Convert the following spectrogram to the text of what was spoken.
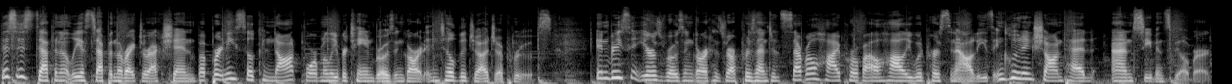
This is definitely a step in the right direction, but Britney still cannot formally retain Rosengart until the judge approves. In recent years, Rosengart has represented several high profile Hollywood personalities, including Sean Penn and Steven Spielberg.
